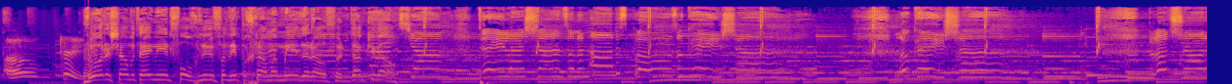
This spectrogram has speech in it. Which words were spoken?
oké. We horen zometeen in het volgende uur van dit programma meer daarover. Dankjewel. Daylight shines on an undisclosed location. Location. touch on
